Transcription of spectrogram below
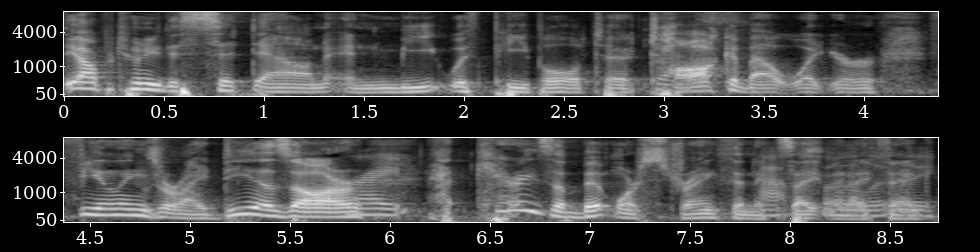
the opportunity to sit down and meet with people to talk about what your feelings or ideas are Right. carries a bit more strength and excitement, I think.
